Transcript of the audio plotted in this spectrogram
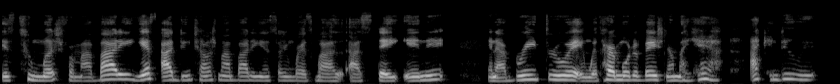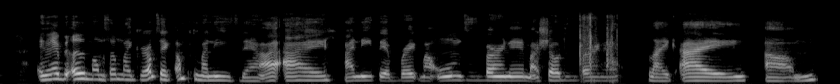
it's too much for my body. Yes, I do challenge my body in certain ways, but I, stay in it and I breathe through it. And with her motivation, I'm like, yeah, I can do it. And then every other moments, I'm like, girl, I'm taking, I'm putting my knees down. I, I, I need that break. My arms is burning, my shoulders burning. Like I um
